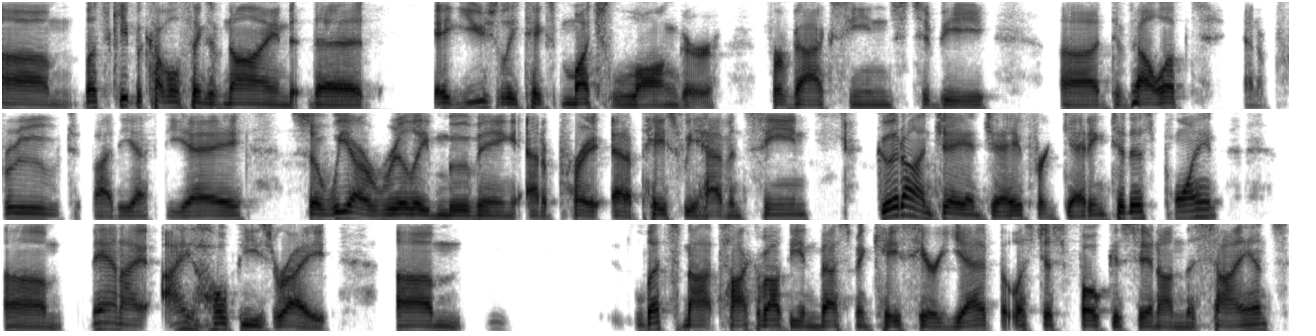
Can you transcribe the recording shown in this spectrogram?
um, let's keep a couple of things in mind that it usually takes much longer for vaccines to be uh, developed and approved by the FDA. So we are really moving at a at a pace we haven't seen. Good on J and J for getting to this point. Um, man, I I hope he's right. Um, let's not talk about the investment case here yet, but let's just focus in on the science.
